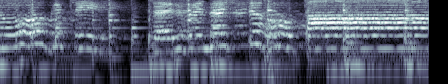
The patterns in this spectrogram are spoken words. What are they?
योग से सर्व नष्ट हो पा।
